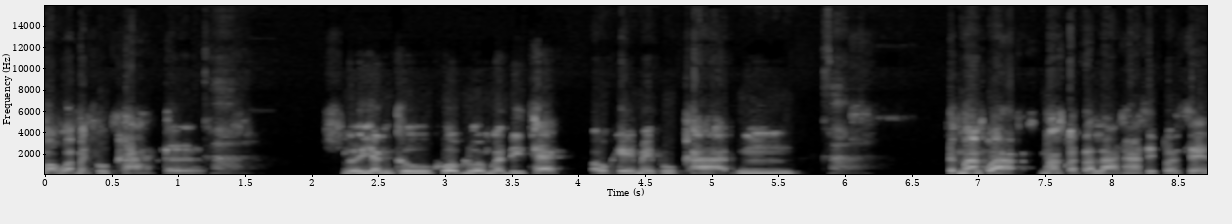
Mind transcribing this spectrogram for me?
บอกว่าไม่ผูกขาด เออค่ะหรืออย่างทูควบรวมกับดีแท็โอเค ไม่ผูกขาด อืมค่ะจะมากกว่ามากกว่าตลาดห้าสิบเปอร์เซ็น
